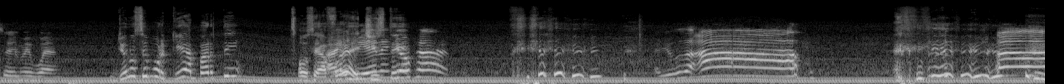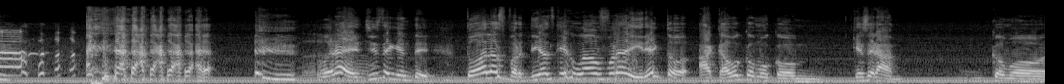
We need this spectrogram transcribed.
Soy muy bueno. Yo no sé por qué, aparte. O sea, fuera Ahí de chiste. Johan. Ayuda. ¡Ah! ¡Ah! fuera de chiste, gente. Todas las partidas que he jugado fuera de directo, acabo como con. ¿Qué será? Como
